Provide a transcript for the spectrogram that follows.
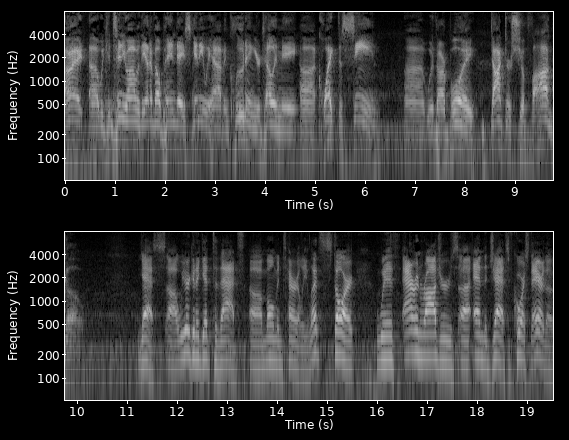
All right, uh, we continue on with the NFL Pain Day skinny we have, including, you're telling me, uh, quite the scene uh, with our boy, Dr. Zhivago. Yes, uh, we are going to get to that uh, momentarily. Let's start with Aaron Rodgers uh, and the Jets. Of course, they're the,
